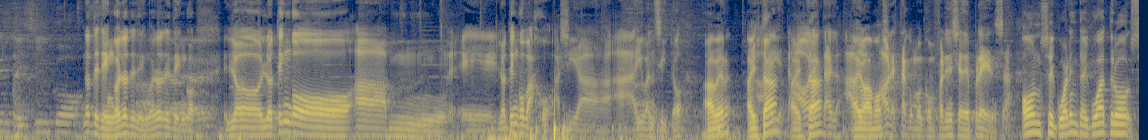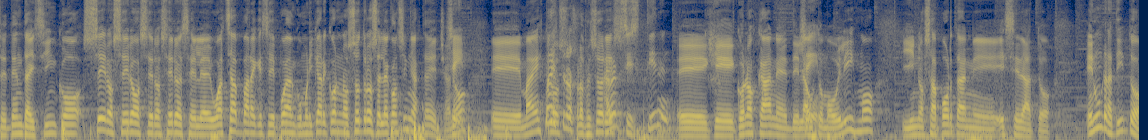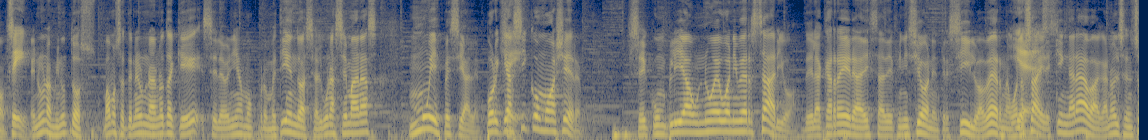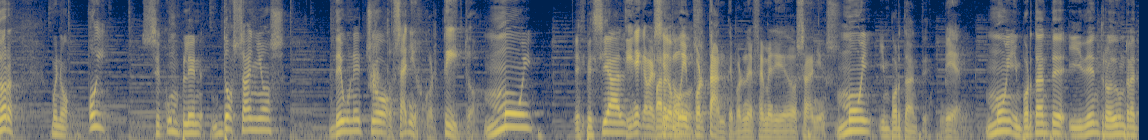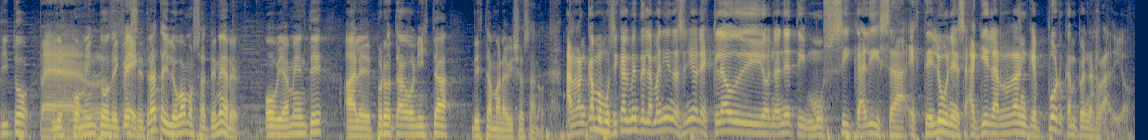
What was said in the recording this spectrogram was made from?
No te tengo, no te tengo, no te tengo. Lo, lo tengo a, mm, eh, lo tengo bajo allí a, a Ivancito. A ver, ahí está, ahí Ahora está, ahí ahí vamos. Ahora está como en conferencia de prensa. 11 44 75 0000 es el WhatsApp para que se puedan comunicar con nosotros. La consigna está hecha, Sí. ¿no? Eh, maestros, Maestros, profesores a ver si tienen. eh, que conozcan eh, del Sí. automovilismo y nos aportan eh, ese dato. En un ratito, Sí. en unos minutos, vamos a tener una nota que se le veníamos prometiendo hace algunas semanas muy especial, porque Sí. así como ayer se cumplía un nuevo aniversario de la carrera, esa definición entre Silva, Berna, Buenos Yes. Aires, quién ganaba, ganó el sensor. Bueno, hoy se cumplen dos años de un hecho Dos años cortito. muy especial. Tiene que haber sido muy importante por una efeméride de dos años. Muy importante. Bien. Muy importante y dentro de un ratito les comento de qué se trata y lo vamos a tener, obviamente, al protagonista de esta maravillosa nota. Arrancamos musicalmente la mañana, señores. Claudio Nanetti musicaliza este lunes aquí el arranque por Campeones Radio.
